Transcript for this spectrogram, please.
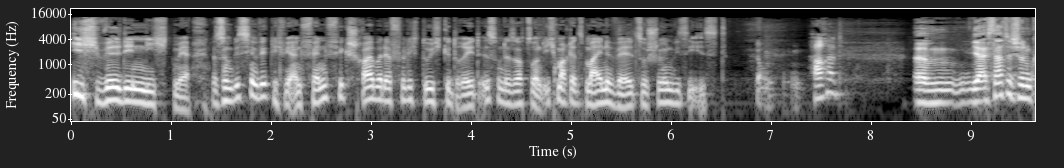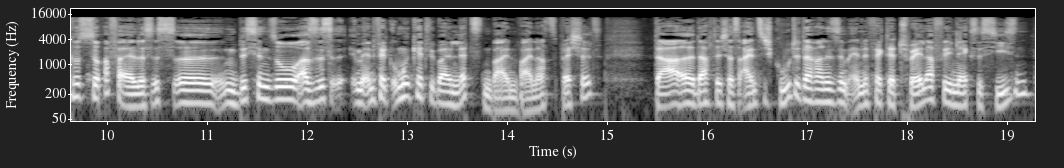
Ich will den nicht mehr. Das ist so ein bisschen wirklich wie ein Fanfic-Schreiber, der völlig durchgedreht ist und der sagt so, und ich mache jetzt meine Welt so schön, wie sie ist. Harald? Ähm, ja, ich sagte schon kurz zu Raphael, es ist äh, ein bisschen so, also es ist im Endeffekt umgekehrt wie bei den letzten beiden Weihnachtsspecials. Da äh, dachte ich, das einzig Gute daran ist im Endeffekt der Trailer für die nächste Season.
